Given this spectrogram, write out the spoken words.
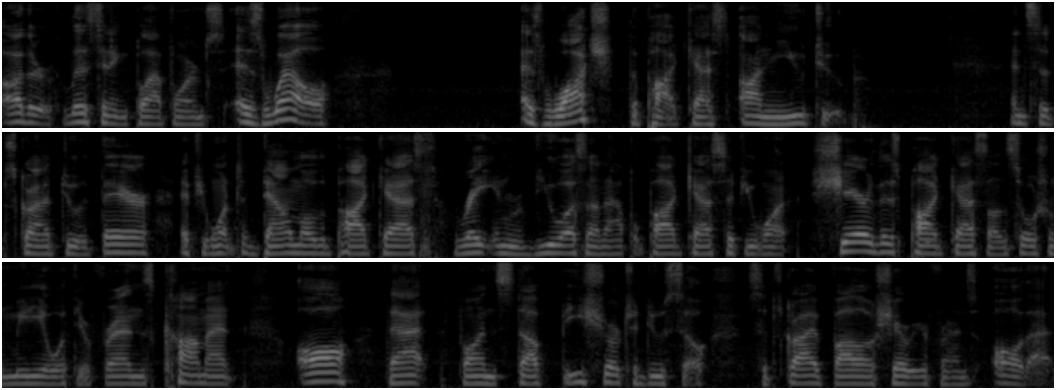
other listening platforms, as well as watch the podcast on YouTube and subscribe to it there. If you want to download the podcast, rate and review us on Apple Podcasts. If you want, share this podcast on social media with your friends, comment, all that fun stuff. Be sure to do so. Subscribe, follow, share with your friends, all that.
